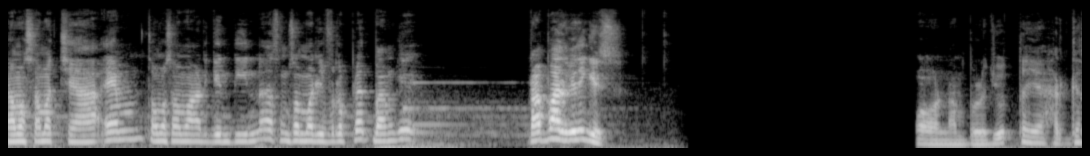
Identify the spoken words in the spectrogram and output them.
Sama-sama CAM, sama-sama Argentina, sama-sama River Plate bangke. Berapa harganya guys? Oh 60 juta ya harga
